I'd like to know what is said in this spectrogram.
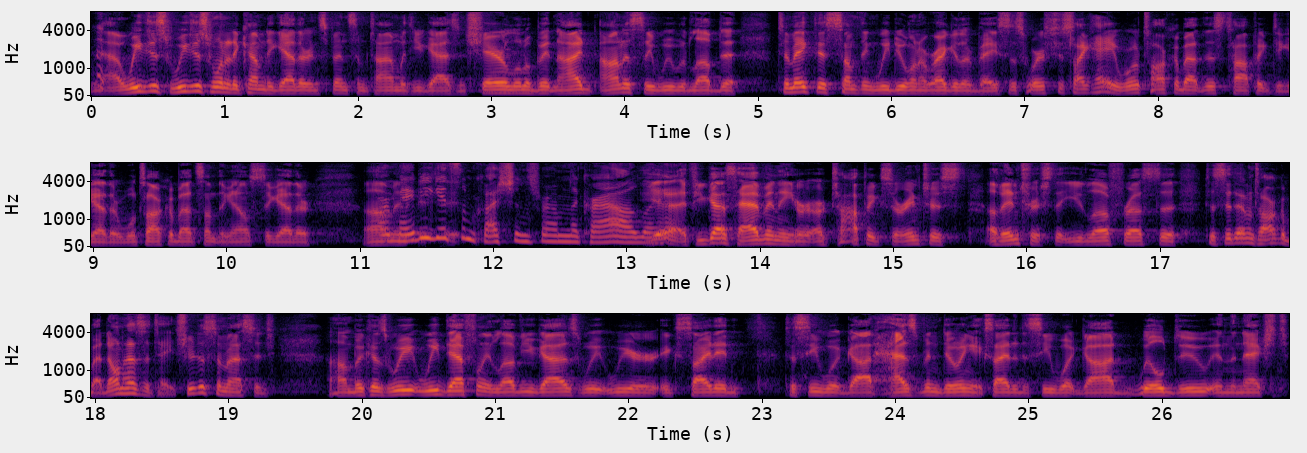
No, we just we just wanted to come together and spend some time with you guys and share a little bit. And I honestly, we would love to to make this something we do on a regular basis, where it's just like, hey, we'll talk about this topic together. We'll talk about something else together. Um, or and- maybe get some questions from the crowd. Like, yeah, if you guys have any or, or topics or interests of interest that you'd love for us to, to sit down and talk about, don't hesitate. Shoot us a message um, because we, we definitely love you guys. We we are excited to see what God has been doing. Excited to see what God will do in the next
